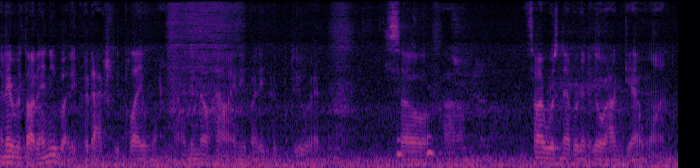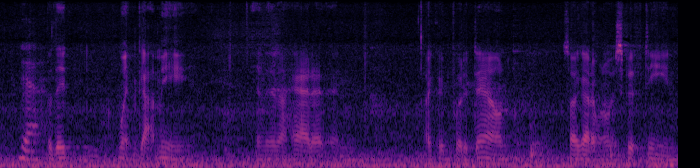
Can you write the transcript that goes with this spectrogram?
I never thought anybody could actually play one. I didn't know how anybody could do it. So, um, so I was never going to go out and get one. Yeah. But they went and got me, and then I had it, and I couldn't put it down. So I got it when I was 15,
